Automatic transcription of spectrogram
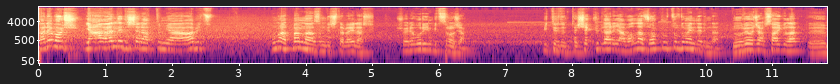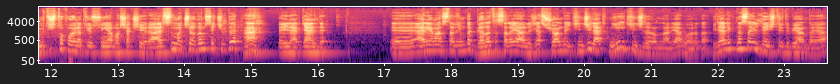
Kale boş. Ya ben de dışarı attım ya. Abi bunu atmam lazımdı işte beyler. Şöyle vurayım bitsin hocam. Bitirdim. Teşekkürler ya. Vallahi zor kurtuldum ellerinden. Nuri hocam saygılar. Ee, müthiş top oynatıyorsun ya Başakşehir'e. Ersin maçın adamı seçildi. Heh beyler geldi. Ee, Eryaman Stadyumunda Galatasaray'ı ağırlayacağız. Şu anda ikinciler. Niye ikinciler onlar ya bu arada? Liderlik nasıl el değiştirdi bir anda ya?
